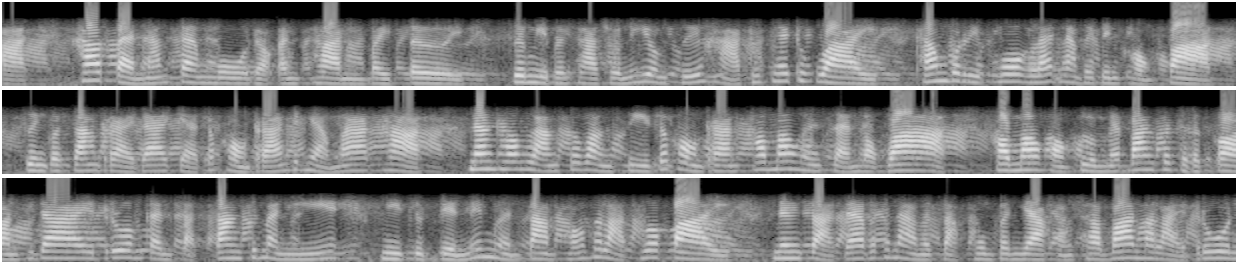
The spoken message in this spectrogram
าสตร์ข้าวแต่น้ำแตงโมดอกอัญชันใบเตย ซึ่งมีประชาชนนิยมซื้อหาทุกเพศทุกวัย ทั้งบริโภคและนำไปเป็นของฝาก ซึ่งก็สร้างรายได้แก่เจ้าของร้านเป็นอย่างมากค่ะ นางทองหลังสว่างศรีเจ้าของร้านข้าวเม่าเงินแสนบอกว่าข้าวเม่าของกลุ่มแม่บ้านเกษตรกรที่ได้ร่วมกันจัดตั้งขึ้นมานี้ มีจุดเด่นไม่เหมือนตามท้องตลาดทั่วไป เนื่องจากได้พัฒนามาจากภูมิปัญญาของชาวบ้านมาหลายรุ่น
